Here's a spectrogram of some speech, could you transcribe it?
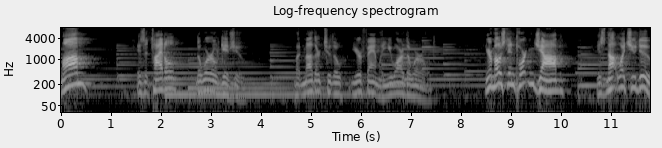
Mom is a title the world gives you, but mother to the, your family, you are the world. Your most important job is not what you do,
